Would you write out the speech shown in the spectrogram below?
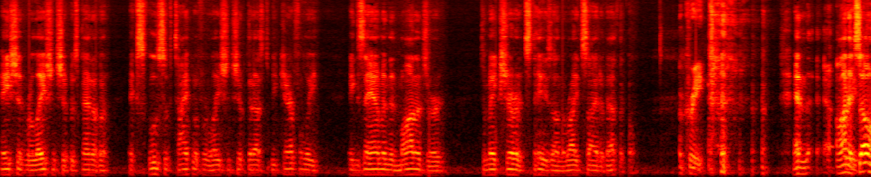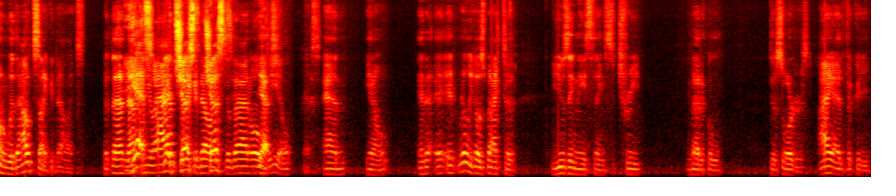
patient relationship is kind of an exclusive type of relationship that has to be carefully examined and monitored to make sure it stays on the right side of ethical. Agreed. and on its own without psychedelics. But then now Yes, you add just- psychedelics just- to that whole yes. deal, Yes. and you know, and it, it really goes back to using these things to treat medical disorders. I advocate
